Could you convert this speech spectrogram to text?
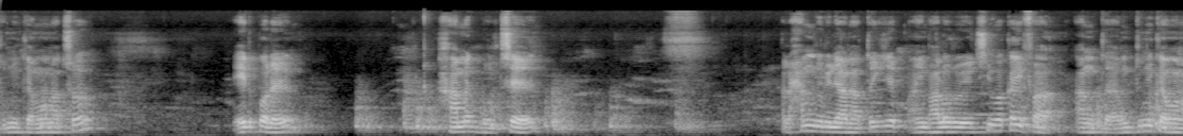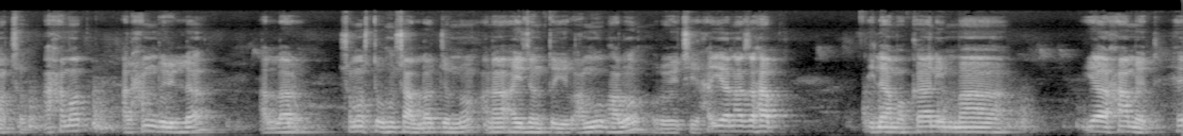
তুমি কেমন আছো? এরপরে হামেদ বলছে আলহামদুলিল্লাহ আনা তৈয়ব আমি ভালো রয়েছি। ওয়াকাইফা আংতা এবং তুমি কেমন আছো? আহমদ, আলহামদুলিল্লাহ, আল্লাহর সমস্ত প্রশংসা আল্লাহর জন্য। আনা আইজান তৈয়ব আমিও ভালো রয়েছি। হাইয়া না জাহাব ইলা মকান ইম্মা ইয়া হামেদ। হে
